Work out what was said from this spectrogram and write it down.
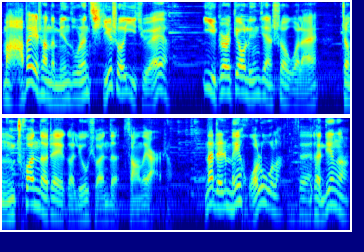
马背上的民族人，骑射一绝呀，一根凋零箭射过来，整穿到这个刘玄的嗓子眼上。那这人没活路了，对，肯定啊，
